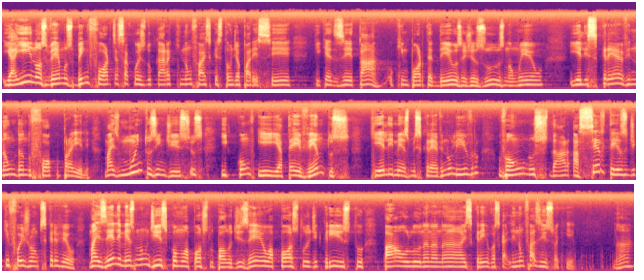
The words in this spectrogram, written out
E aí nós vemos bem forte essa coisa do cara que não faz questão de aparecer, que quer dizer, tá, o que importa é Deus, é Jesus, não eu e ele escreve não dando foco para ele. Mas muitos indícios e, com, e até eventos que ele mesmo escreve no livro vão nos dar a certeza de que foi João que escreveu. Mas ele mesmo não diz, como o apóstolo Paulo diz, eu, apóstolo de Cristo, Paulo, nananã, escrevo as Ele não faz isso aqui. Né?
